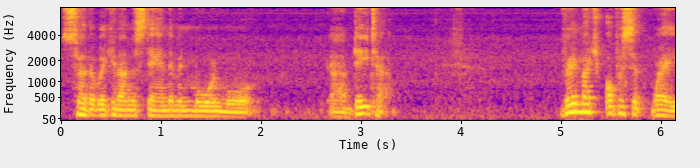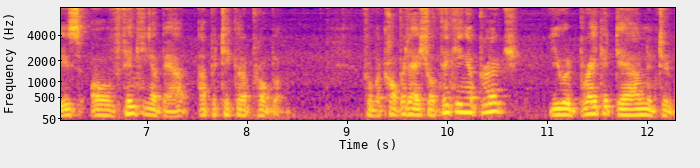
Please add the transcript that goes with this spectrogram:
so that we can understand them in more and more uh, detail. Very much opposite ways of thinking about a particular problem. From a computational thinking approach, you would break it down into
